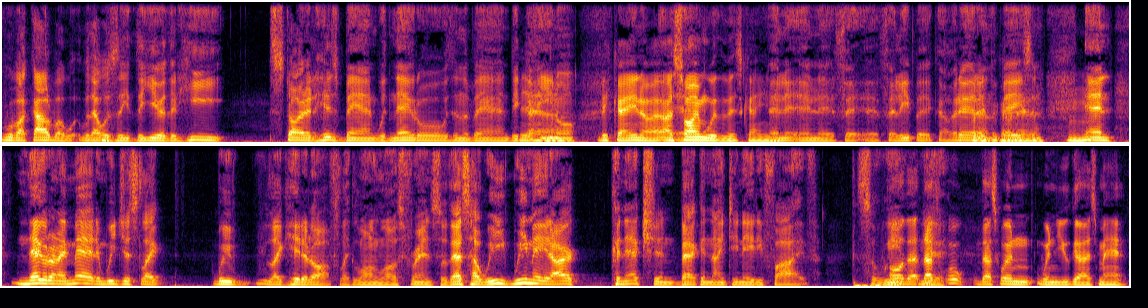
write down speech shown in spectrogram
Rubalcaba. That was the, the year that he started his band with Negro was in the band, Vizcaíno, Vizcaíno. I, I saw him with Vizcaíno. and and uh, Fe- uh, Felipe Cabrera Felipe and the bass, and, and Negro and I met, and we just like we like hit it off like long lost friends. So that's how we we made our connection back in 1985. So we oh, that, that's yeah, oh, that's when when you guys met.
